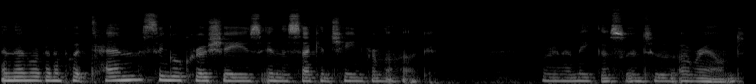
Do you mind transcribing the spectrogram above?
And then we're going to put 10 single crochets in the second chain from the hook. We're going to make this into a round.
